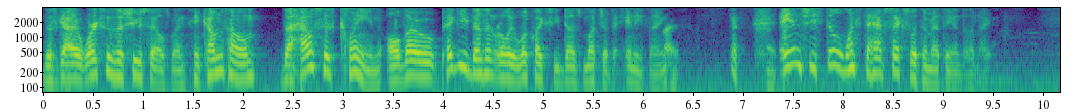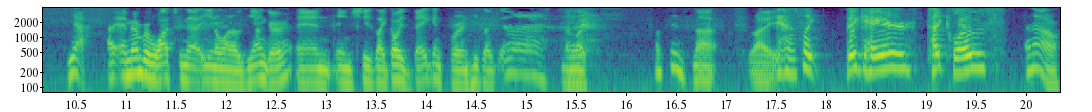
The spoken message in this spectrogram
This guy works as a shoe salesman. He comes home. The house is clean, although Peggy doesn't really look like she does much of anything. Right. Right. and she still wants to have sex with him at the end of the night. Yeah, I, I, remember watching that. You know, when I was younger, and and she's like always begging for it, and he's like, ah. I'm like, something's not right. Yeah, it's like big hair, tight clothes. I know.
